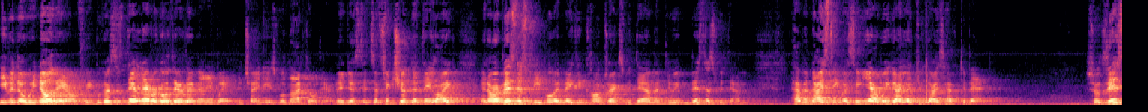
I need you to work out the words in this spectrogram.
Even though we know they are free, because they'll never go there them anyway. The Chinese will not go there. They just it's a fiction that they like, and our business people in making contracts with them and doing business with them have a nice thing by saying, yeah, we gotta let you guys have Tibet. So this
